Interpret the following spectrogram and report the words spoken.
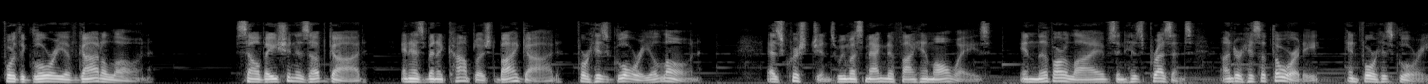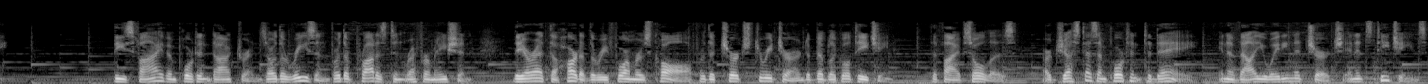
for the glory of God alone. Salvation is of God and has been accomplished by God for his glory alone. As Christians, we must magnify him always and live our lives in his presence, under his authority, and for his glory. These five important doctrines are the reason for the Protestant Reformation. They are at the heart of the Reformers' call for the Church to return to biblical teaching. The five solas are just as important today in evaluating a church and its teachings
